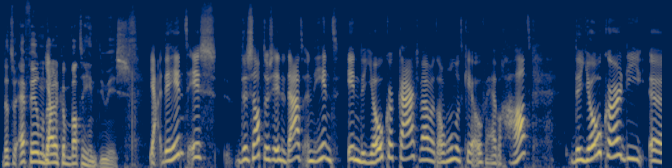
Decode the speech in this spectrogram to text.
Dat we even helemaal duidelijk hebben wat de hint nu is. Ja, de hint is... Er zat dus inderdaad een hint in de jokerkaart... waar we het al honderd keer over hebben gehad. De joker die eh,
